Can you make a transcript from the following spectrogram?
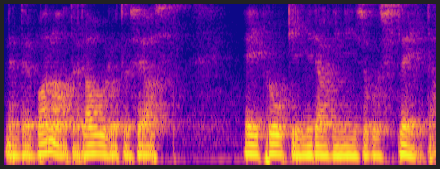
nende vanade laulude seast ei pruugi midagi niisugust leida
